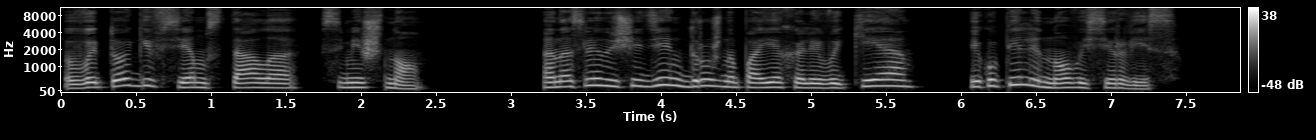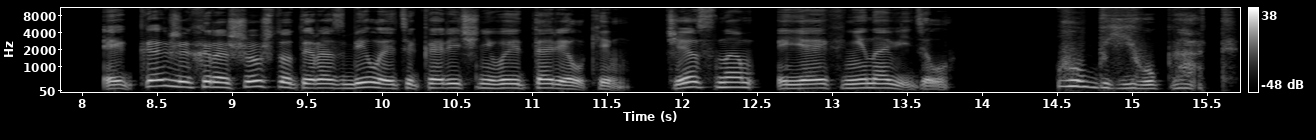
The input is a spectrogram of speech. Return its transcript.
В итоге всем стало смешно а на следующий день дружно поехали в Икеа и купили новый сервиз. «И как же хорошо, что ты разбила эти коричневые тарелки. Честно, я их ненавидел». «Убью, гад».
